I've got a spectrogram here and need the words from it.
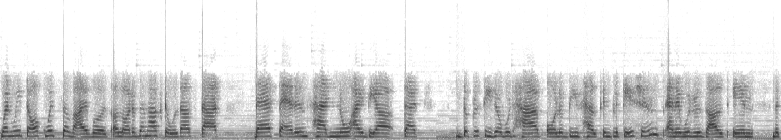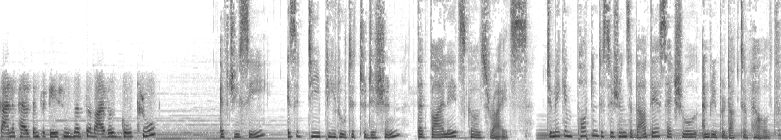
when we talk with survivors, a lot of them have told us that their parents had no idea that the procedure would have all of these health implications and it would result in the kind of health implications that survivors go through. FGC is a deeply rooted tradition that violates girls' rights to make important decisions about their sexual and reproductive health,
